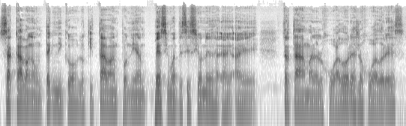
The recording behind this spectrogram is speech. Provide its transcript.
sacaban a un técnico, lo quitaban, ponían pésimas decisiones, eh, eh, trataban mal a los jugadores, los jugadores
